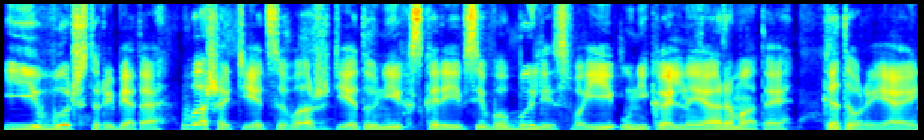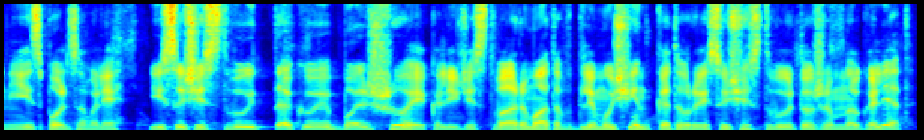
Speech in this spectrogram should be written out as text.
И вот что, ребята, ваш отец и ваш дед, у них, скорее всего, были свои уникальные ароматы, которые они использовали. И существует такое большое количество ароматов для мужчин, которые существуют уже много лет,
